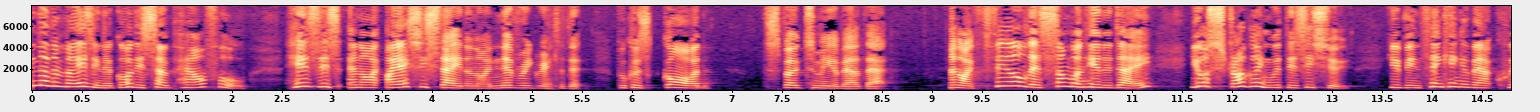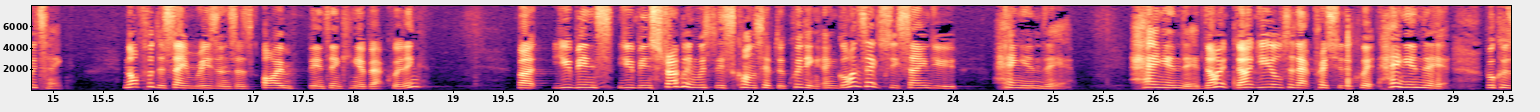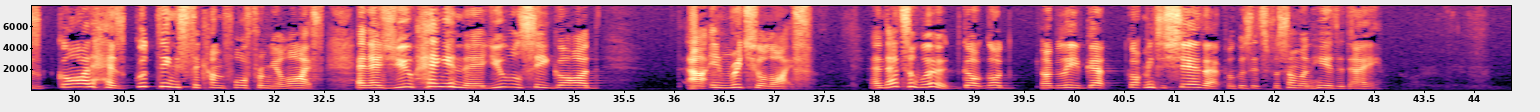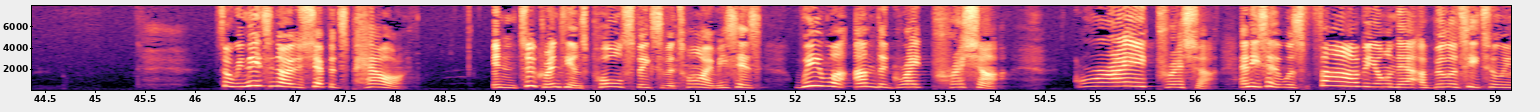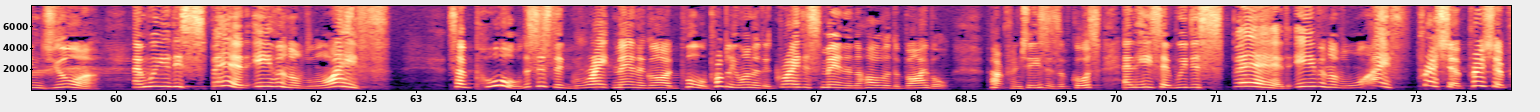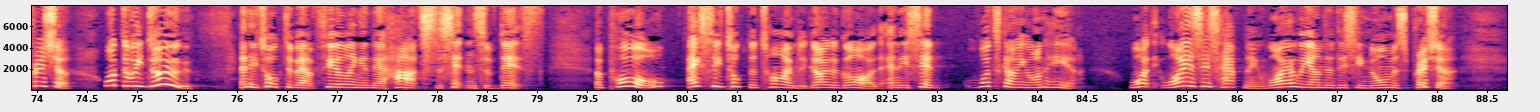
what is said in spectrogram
isn't that amazing that God is so powerful? Here's this, and I, I actually stayed and I never regretted it because God spoke to me about that. And I feel there's someone here today, you're struggling with this issue. You've been thinking about quitting, not for the same reasons as I've been thinking about quitting, but you've been, you've been struggling with this concept of quitting, and God's actually saying to you, hang in there. Hang in there. Don't, don't yield to that pressure to quit. Hang in there because God has good things to come forth from your life. And as you hang in there, you will see God uh, enrich your life. And that's a word. God, God I believe, got, got me to share that because it's for someone here today. So we need to know the shepherd's power. In 2 Corinthians, Paul speaks of a time, he says, We were under great pressure. Great pressure. And he said it was far beyond our ability to endure. And we despaired even of life. So, Paul, this is the great man of God, Paul, probably one of the greatest men in the whole of the Bible, apart from Jesus, of course. And he said, We despaired even of life. Pressure, pressure, pressure. What do we do? And he talked about feeling in their hearts the sentence of death. And Paul actually took the time to go to God and he said, What's going on here? What, why is this happening? Why are we under this enormous pressure?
